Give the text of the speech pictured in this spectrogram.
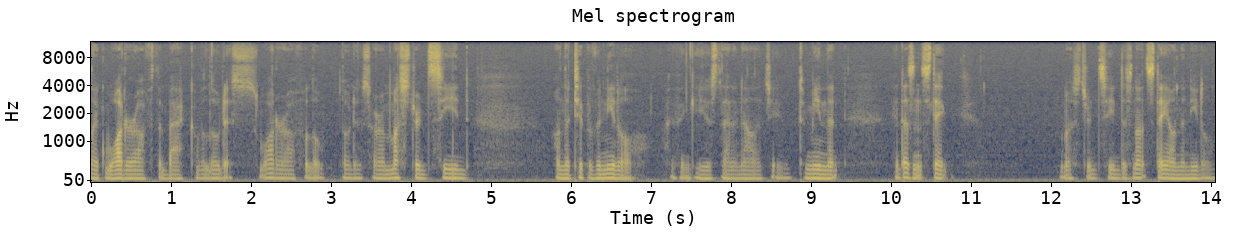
like water off the back of a lotus, water off a lo lotus, or a mustard seed on the tip of a needle. I think he used that analogy to mean that it doesn't stick. Mustard seed does not stay on the needle.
